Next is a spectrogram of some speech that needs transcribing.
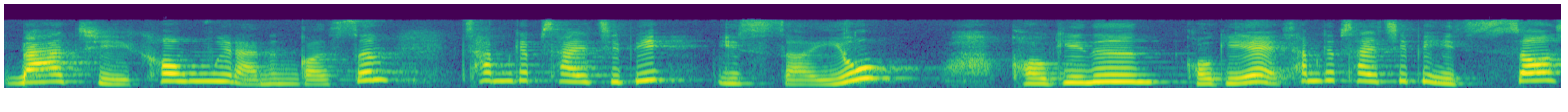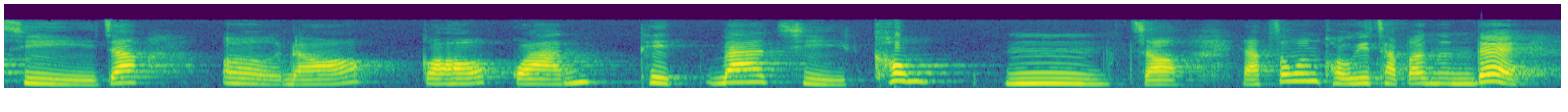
ba chỉ không 이라는 것은 삼겹살 집이 있어요. 거기는 거기에 삼겹살 집이 있어 시작. quán thịt ba chỉ không. 음, 저 약속은 거기 잡았는데 나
